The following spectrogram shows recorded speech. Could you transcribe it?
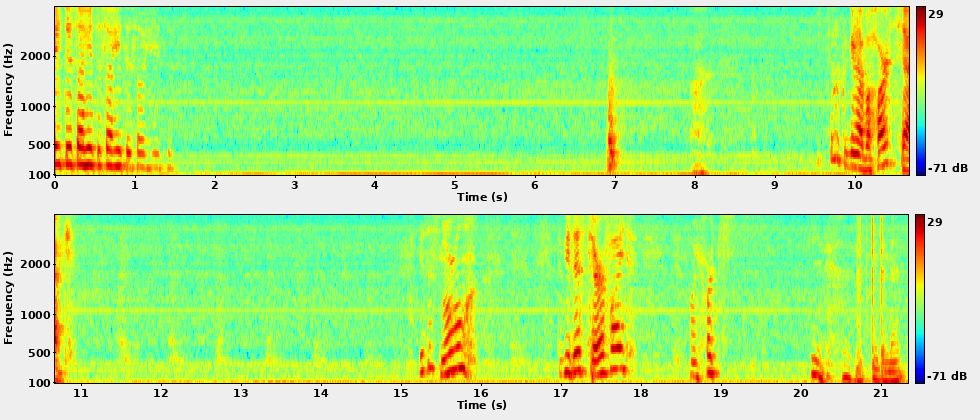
hate this, I hate this, I hate this, I hate this. I feel like we're gonna have a heart attack. Is this normal? To be this terrified? My heart's... Wait a minute.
